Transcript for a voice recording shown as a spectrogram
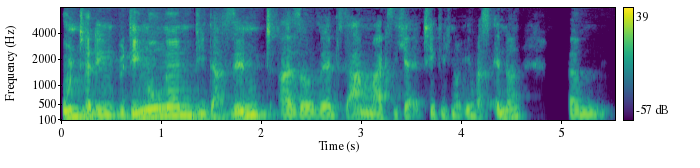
unter den Bedingungen, die da sind. Also selbst da mag sich ja täglich noch irgendwas ändern. Ähm,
